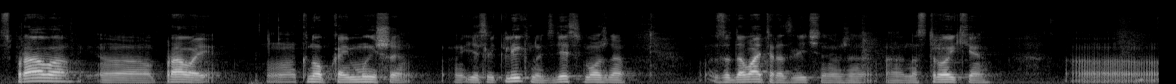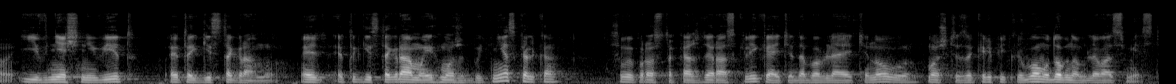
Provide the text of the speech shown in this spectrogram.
справа, э, правой э, кнопкой мыши, если кликнуть, здесь можно задавать различные уже настройки и внешний вид этой гистограммы. Это гистограммы, их может быть несколько, Вы просто каждый раз кликаете, добавляете новую, можете закрепить в любом удобном для вас месте.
